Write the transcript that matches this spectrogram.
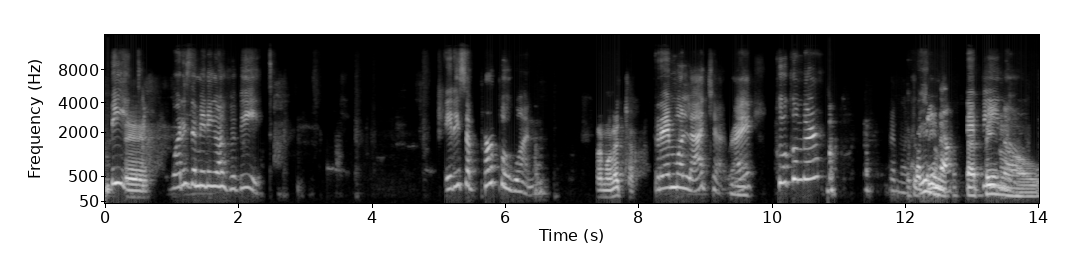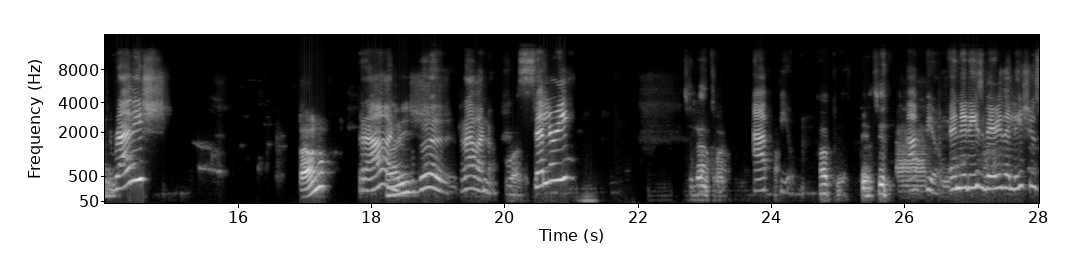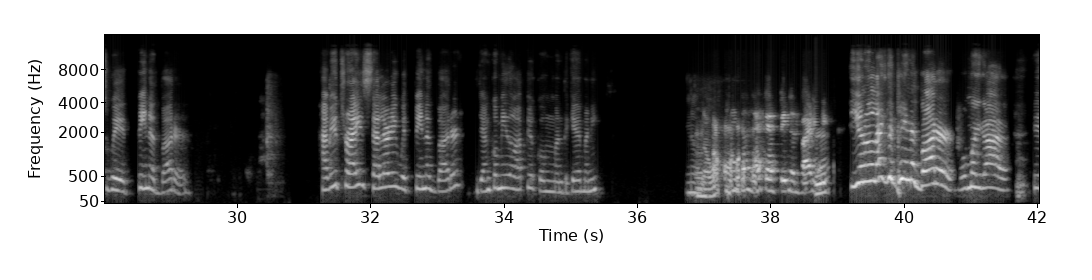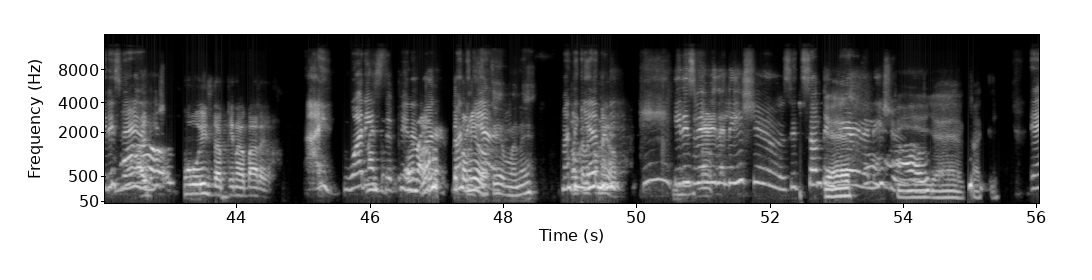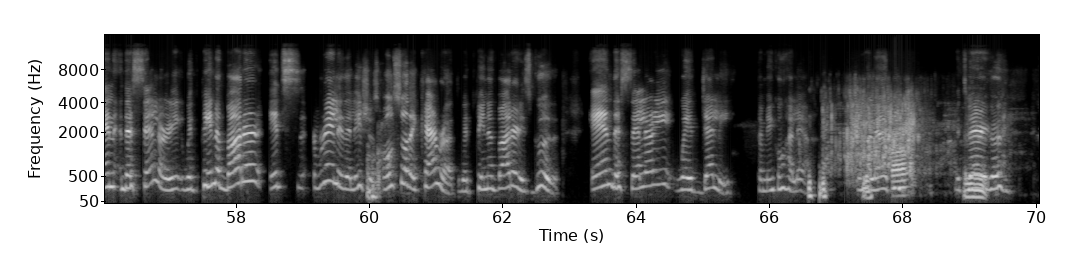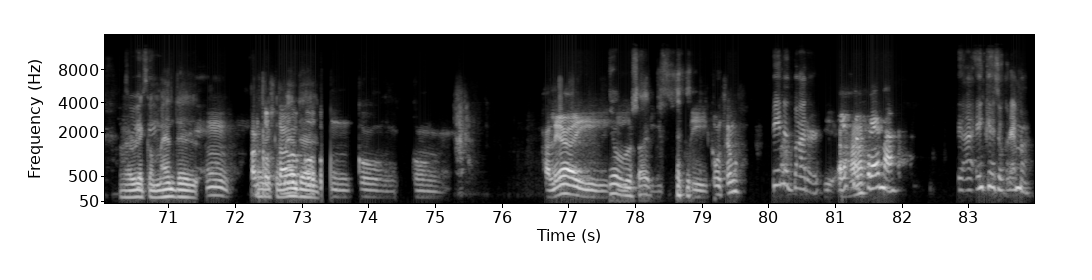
Beet. Eh, What is the meaning of a beet? It is a purple one. remolacha. Remolacha, right? Cucumber, Remolacha. Pepino. pepino. Radish, ¿Rábano? rábano. Radish. Good. Rábano. Celery, Cilantro. apio. Apio. Sí. Apio. And it is very delicious with peanut butter. Have you tried celery with peanut butter? ¿Ya han comido apio con mantequilla de maní? No. No. I don't like a peanut butter. You don't like the peanut butter. Oh my God. It is very delicious. Who is the peanut butter? Ay, what is the peanut oh butter? He comido, Mantequilla, ¿Qué, mané? mantequilla de Nunca lo he maní. It is very delicious. It's something Yes. very delicious. Oh. Yeah, exactly. And the celery with peanut butter, it's really delicious. Also the carrot with peanut butter is good. And the celery with jelly, también con jalea. Con jalea de piña. Ah, It's very good. I So recommend the mm, pan I tostado recommend con, con, con jalea y, Yo, y, y- ¿cómo se llama? Peanut butter. Y- Queso ajá. crema. Ah, En queso crema.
